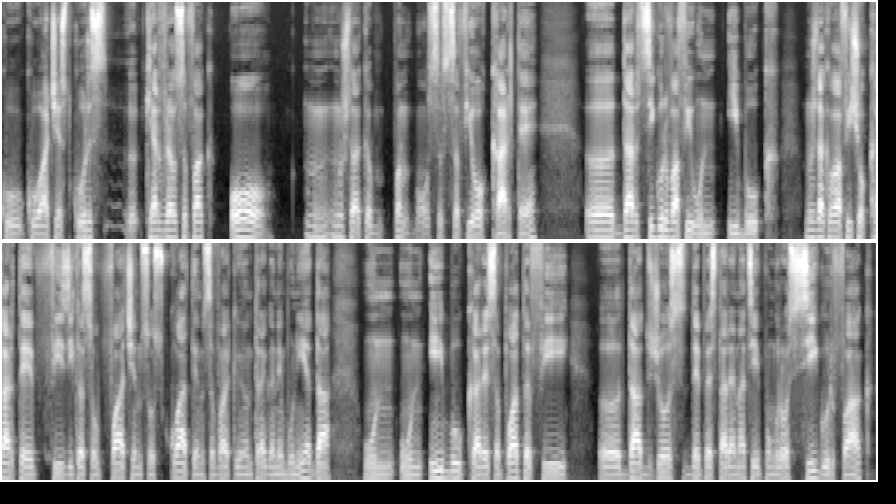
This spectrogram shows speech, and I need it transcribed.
cu, cu acest curs, uh, chiar vreau să fac o, nu știu dacă o să, să fie o carte, uh, Uh, dar sigur va fi un e-book. Nu știu dacă va fi și o carte fizică să o facem, să o scoatem, să facă o întreagă nebunie, dar un, un e-book care să poată fi uh, dat jos de pe starea nației.ro, sigur fac,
